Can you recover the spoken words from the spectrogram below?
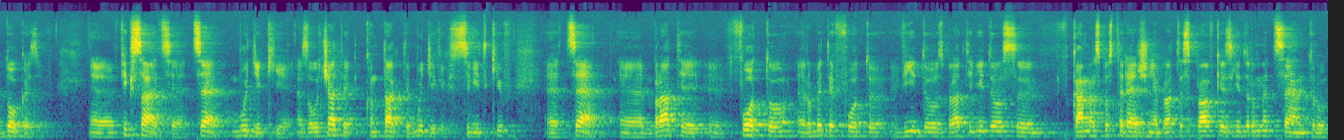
доказів. Е, Фіксація це будь-які залучати контакти будь-яких свідків, е, це е, брати фото, робити фото, відео, збирати відео з камер спостереження, брати справки з гідрометцентру.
